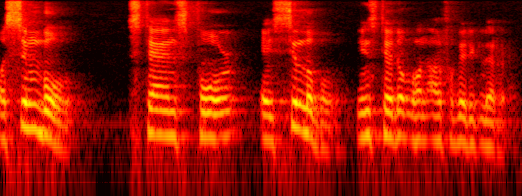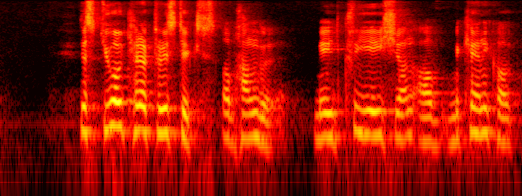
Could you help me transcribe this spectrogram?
a symbol stands for a syllable instead of one alphabetic letter. This dual characteristics of Hangul made creation of mechanical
